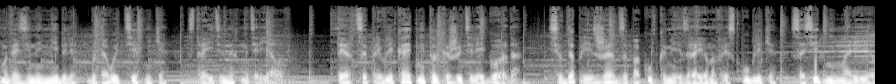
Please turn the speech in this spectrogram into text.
магазины мебели, бытовой техники, строительных материалов. ТРЦ привлекает не только жителей города. Сюда приезжают за покупками из районов республики, соседней Мариэл.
